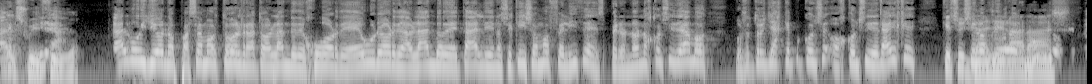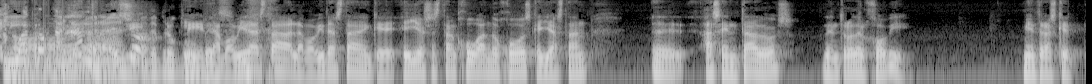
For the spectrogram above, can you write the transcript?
al suicidio. Calvo y yo nos pasamos todo el rato hablando de juegos de euros, de hablando de tal, y de no sé qué, y somos felices, pero no nos consideramos, vosotros ya es que os consideráis que, que sois el ombligo del mundo, cuatro no, eso. no te preocupes. la movida está, la movida está en que ellos están jugando juegos que ya están eh, asentados dentro del hobby. Mientras que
